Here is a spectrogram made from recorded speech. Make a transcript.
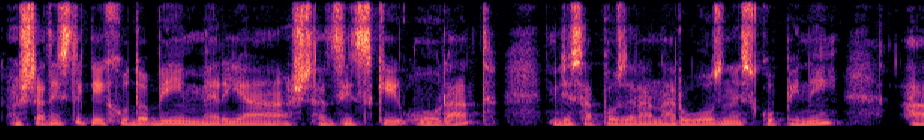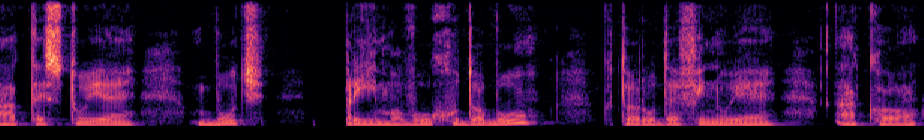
Štatistiky chudoby meria štatistický úrad, kde sa pozerá na rôzne skupiny a testuje buď príjmovú chudobu, ktorú definuje ako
